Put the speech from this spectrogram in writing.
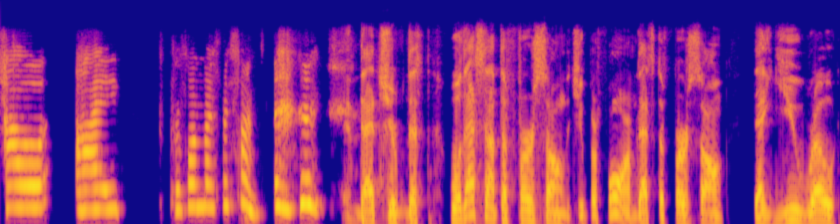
how I performed my first song. That's your that's well. That's not the first song that you performed. That's the first song that you wrote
